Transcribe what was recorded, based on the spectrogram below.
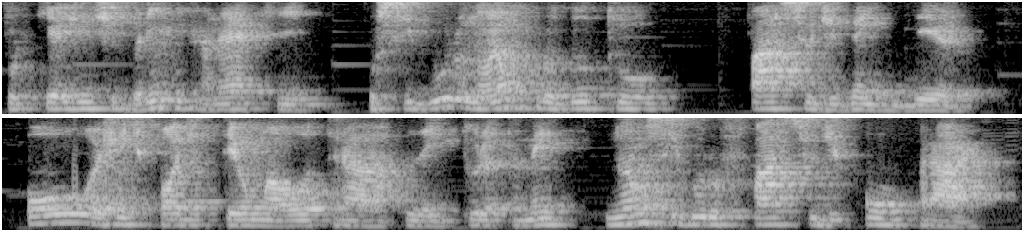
porque a gente brinca, né, que o seguro não é um produto fácil de vender. Ou a gente pode ter uma outra leitura também, não é um seguro fácil de comprar.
